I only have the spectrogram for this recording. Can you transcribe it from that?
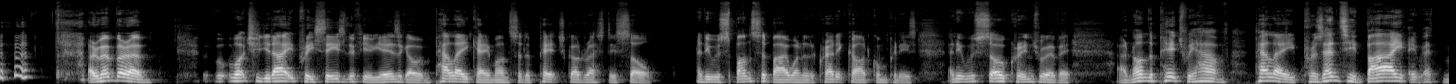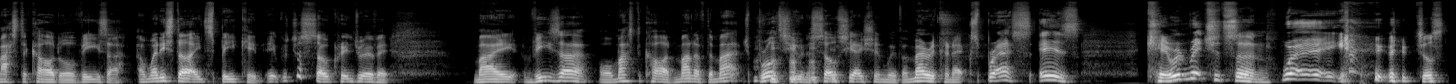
I remember um, watching United pre season a few years ago and Pele came onto the pitch, God rest his soul. And he was sponsored by one of the credit card companies. And he was so cringeworthy. And on the pitch, we have Pele presented by MasterCard or Visa. And when he started speaking, it was just so cringeworthy. My Visa or MasterCard man of the match, brought to you in association with American Express, is Kieran Richardson. Way! Just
